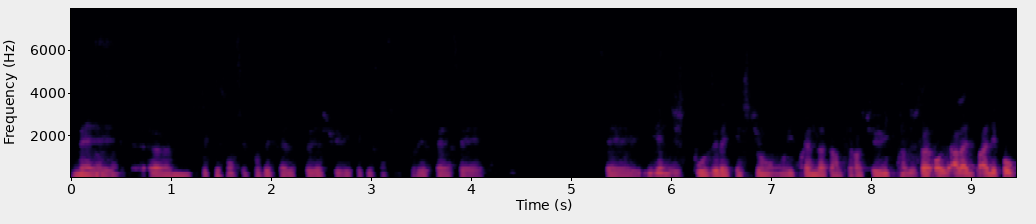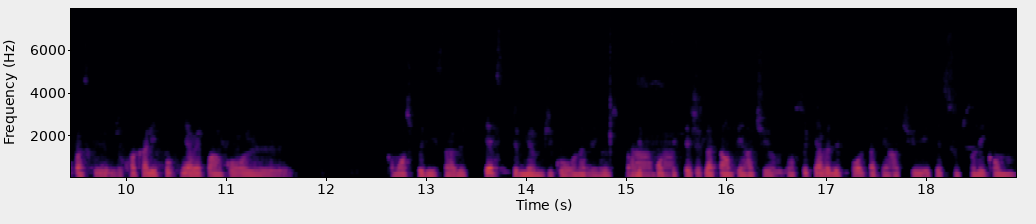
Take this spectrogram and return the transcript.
Mais, Mhm. euh, ce qu'ils sont supposés faire, ce que j'ai suivi, ce qu'ils sont supposés faire, c'est, c'est, ils viennent juste poser les questions, ils prennent la température, ils prennent juste, la- à l'époque, parce que je crois qu'à l'époque, il n'y avait pas encore le, comment je peux dire ça, le test même du coronavirus. Dans l'époque, on Mhm. testait juste la température. Donc, ceux qui avaient de fortes températures étaient soupçonnés comme,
